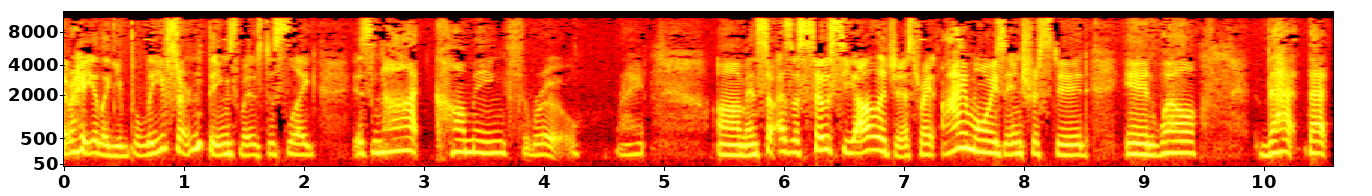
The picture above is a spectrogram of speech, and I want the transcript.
right? Like you believe certain things, but it's just like, it's not coming through, right? Um, and so as a sociologist, right, I'm always interested in, well, that that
